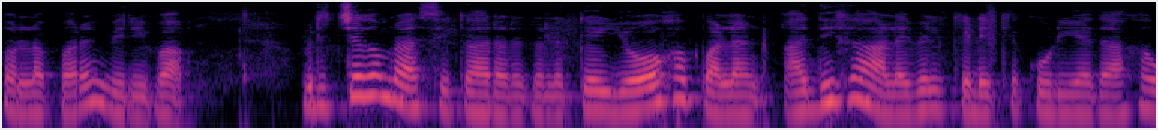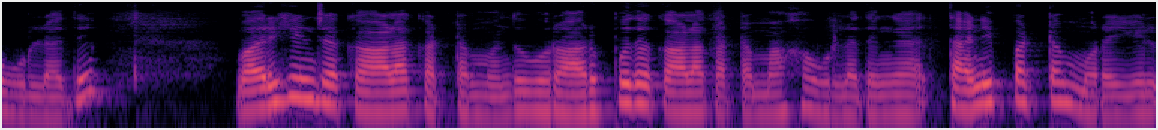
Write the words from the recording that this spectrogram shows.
சொல்ல போகிறேன் விரிவாக விருச்சிகம் ராசிக்காரர்களுக்கு யோக பலன் அதிக அளவில் கிடைக்கக்கூடியதாக உள்ளது. வருகின்ற காலகட்டம் வந்து ஒரு அற்புத காலகட்டமாக உள்ளதுங்க. தனிப்பட்ட முறையில்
